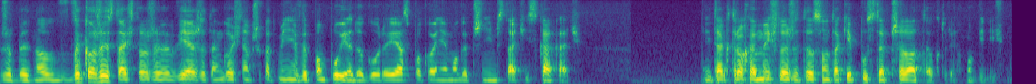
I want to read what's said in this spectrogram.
żeby no, wykorzystać to, że wie, że ten gość na przykład mnie nie wypompuje do góry, ja spokojnie mogę przy nim stać i skakać. I tak trochę myślę, że to są takie puste przeloty, o których mówiliśmy.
